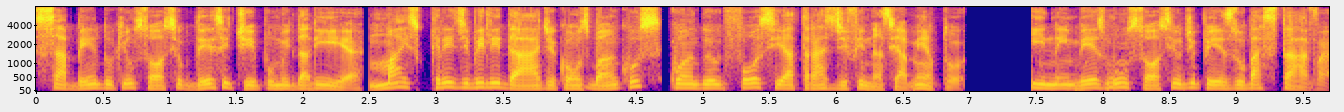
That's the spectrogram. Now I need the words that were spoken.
sabendo que um sócio desse tipo me daria mais credibilidade com os bancos quando eu fosse atrás de financiamento. E nem mesmo um sócio de peso bastava.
